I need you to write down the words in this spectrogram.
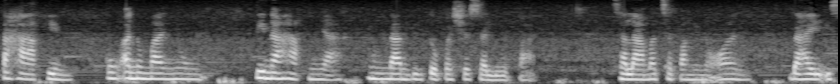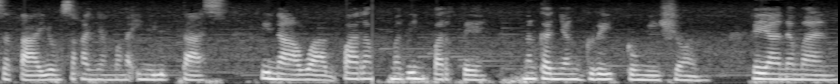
tahakin kung ano man yung tinahak niya nung nandito pa siya sa lupa. Salamat sa Panginoon dahil isa tayo sa kanyang mga iniligtas, tinawag para maging parte ng kanyang Great Commission. Kaya naman,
